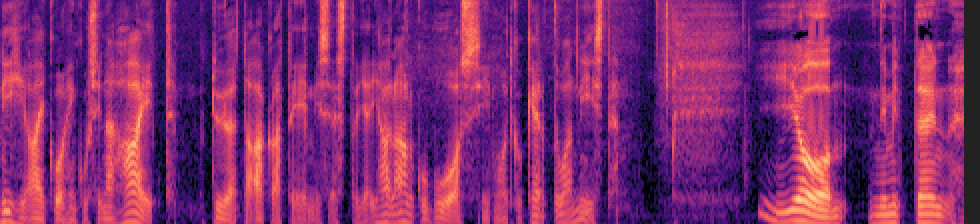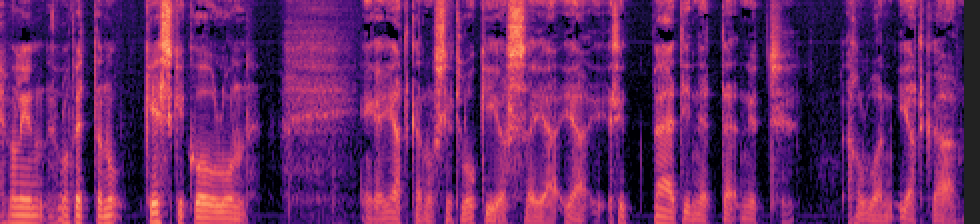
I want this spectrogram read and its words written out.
niihin aikoihin, kun sinä hait työtä akateemisesta ja ihan alkuvuosiin. Voitko kertoa niistä? Joo, nimittäin mä olin lopettanut keskikoulun eikä jatkanut sitten lukiossa ja, ja sitten päätin, että nyt haluan jatkaa.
